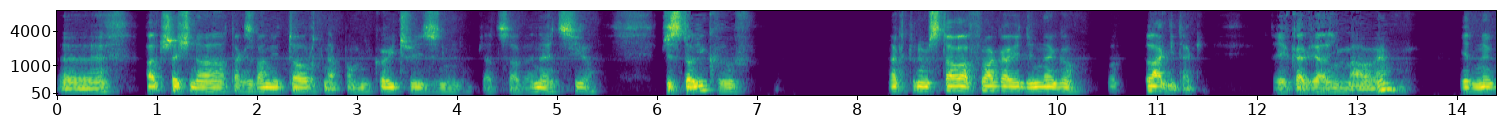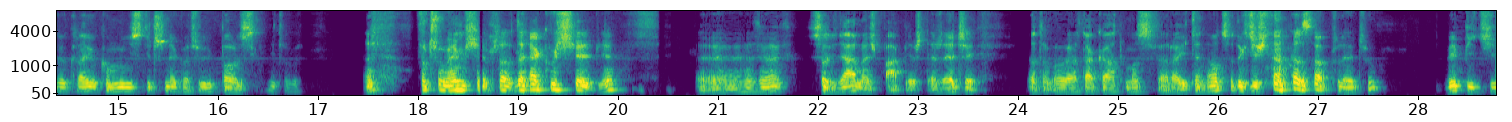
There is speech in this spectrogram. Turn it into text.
yy, patrzeć na tak zwany tort, na pomnik ojczyzny, Piazza Wenecja, przy stoliku, na którym stała flaga jedynego, flagi takie, tej kawiarni małe, jednego kraju komunistycznego, czyli Polski. To poczułem się, prawda, jak u siebie. Solidarność, papież, te rzeczy. No to była taka atmosfera i ten ocet gdzieś na zapleczu. Wypić e,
